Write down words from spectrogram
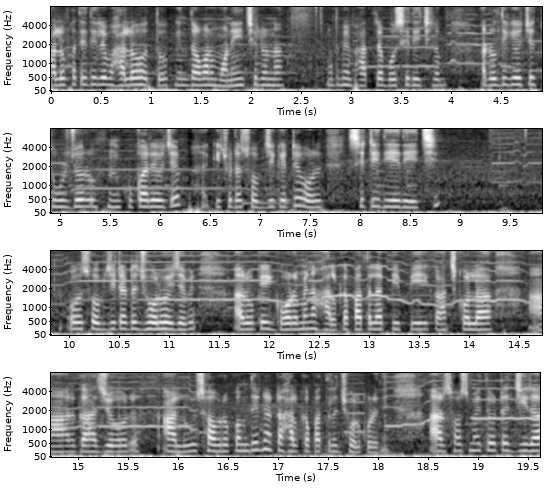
আলু ভাতে দিলে ভালো হতো, কিন্তু আমার মনেই ছিল না। তুমি ভাতটা বসিয়ে দিয়েছিলাম। আর ওদিকে হচ্ছে তুরজোর কুকারে হচ্ছে কিছুটা সবজি কেটে ওর সিটি দিয়ে দিয়েছি। ও সবজিটা একটা ঝোল হয়ে যাবে। আর ওকে গরমে না হালকা পাতলা পেঁপে, কাঁচকলা আর গাজর, আলু সব রকম দিয়ে না একটা হালকা পাতলা ঝোল করে দিই আর সবসময় তো ওটা জিরা,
